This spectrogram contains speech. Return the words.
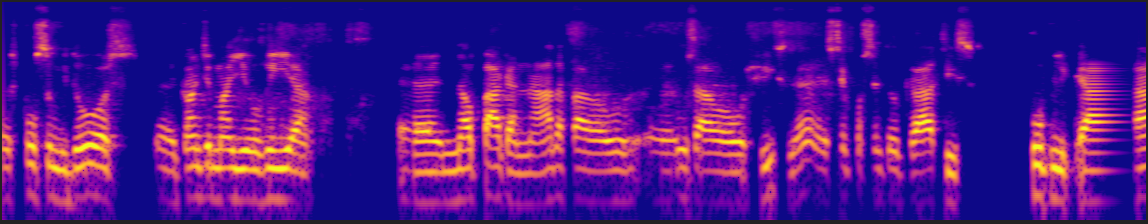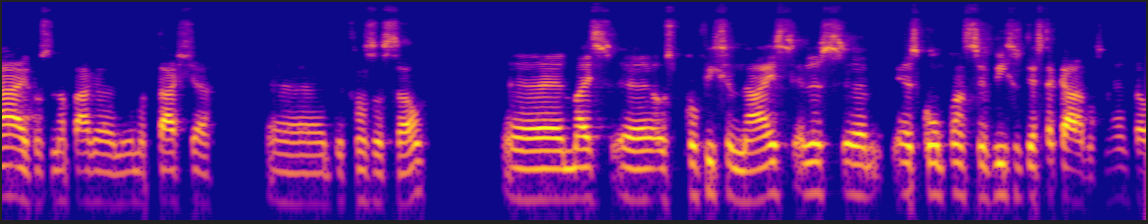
os consumidores, a eh, grande maioria, é, não paga nada para usar o OX, né? É 100% grátis publicar, você não paga nenhuma taxa de transação. mas os profissionais, eles, eles compram serviços destacados, né? Então,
